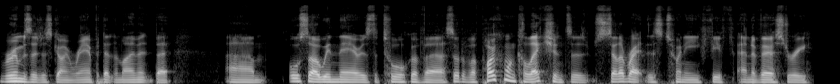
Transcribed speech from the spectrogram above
rumors are just going rampant at the moment. But um, also in there is the talk of a sort of a Pokemon collection to celebrate this 25th anniversary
